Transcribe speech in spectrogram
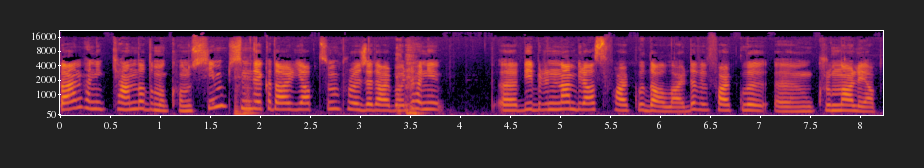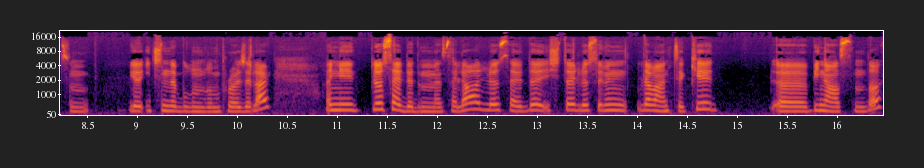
ben hani kendi adıma konuşayım. Şimdiye kadar yaptığım projeler böyle hani e, birbirinden biraz farklı dallarda ve farklı e, kurumlarla yaptığım, ya içinde bulunduğum projeler. Hani LÖSEV dedim mesela. LÖSEV'de işte LÖSEV'in Levent'teki e, binasında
